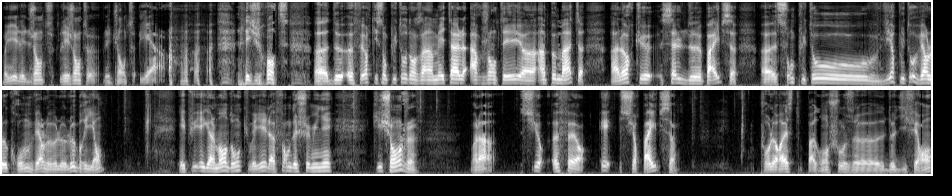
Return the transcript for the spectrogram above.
Voyez, les jantes, les jantes, les jantes, yeah, les jantes euh, de Huffer qui sont plutôt dans un métal argenté un peu mat, alors que celles de Pipes euh, sont plutôt virent plutôt vers le chrome, vers le, brillant. Et puis également donc, vous voyez la forme des cheminées qui change. Voilà, sur Uffer et sur Pipes. Pour le reste, pas grand chose euh, de différent.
